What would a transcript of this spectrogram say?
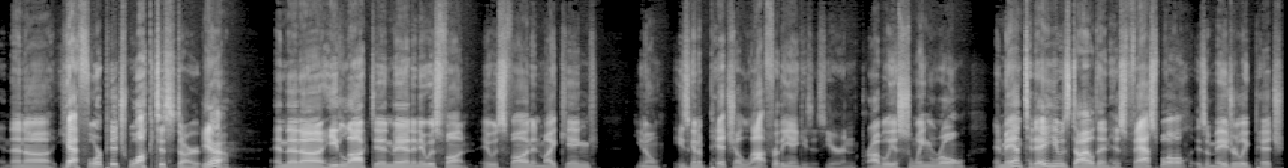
And then uh yeah four pitch walk to start. Yeah. and then uh he locked in man and it was fun. It was fun and mike king you know he's gonna pitch a lot for the yankees this year and probably a swing role. And man today he was dialed in. His fastball is a major league pitch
